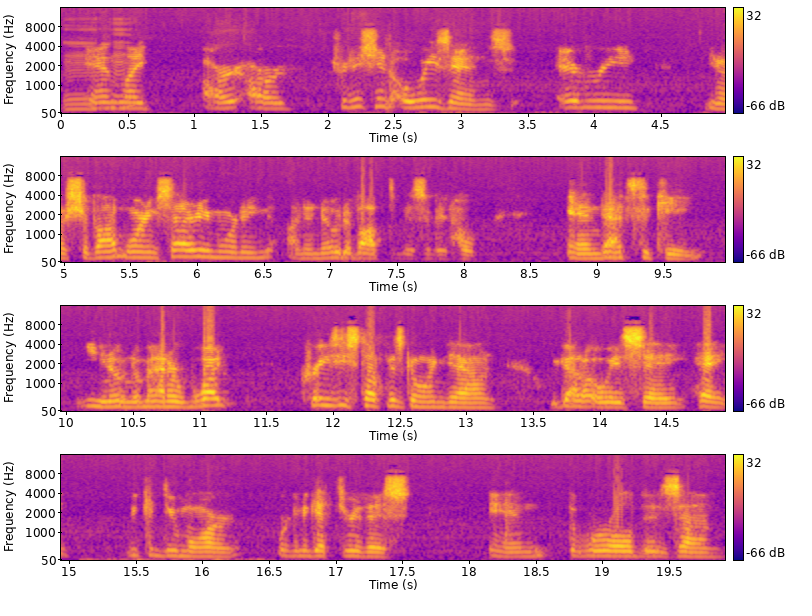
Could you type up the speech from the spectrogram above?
and mm-hmm. like our our tradition always ends every, you know, Shabbat morning, Saturday morning on a note of optimism and hope, and that's the key. You know, no matter what crazy stuff is going down, we got to always say, hey, we can do more. We're going to get through this, and the world is um,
